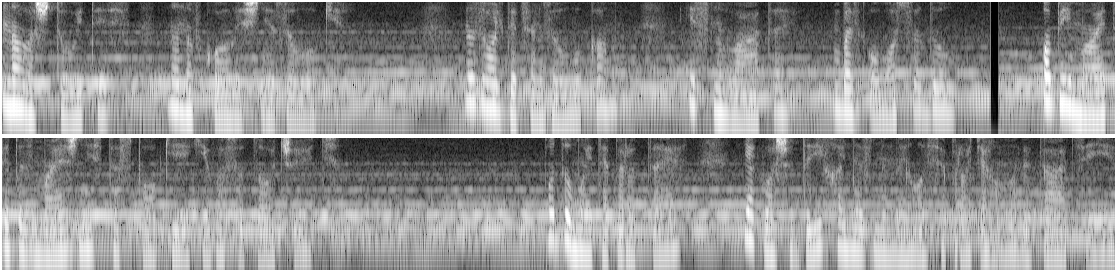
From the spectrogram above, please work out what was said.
Налаштуйтесь на навколишні звуки. Дозвольте цим звукам існувати без осуду Обіймайте безмежність та спокій, які вас оточують. Подумайте про те, як ваше дихання змінилося протягом медитації.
